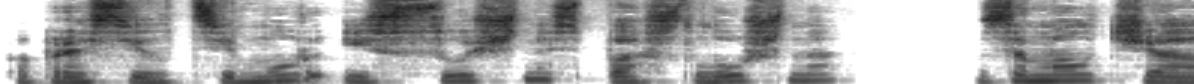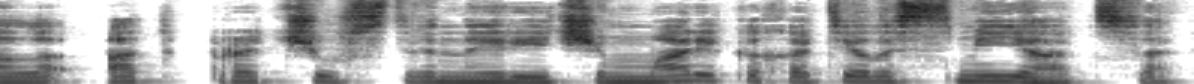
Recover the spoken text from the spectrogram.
попросил Тимур, и сущность послушно замолчала. От прочувственной речи Марика хотелось смеяться.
